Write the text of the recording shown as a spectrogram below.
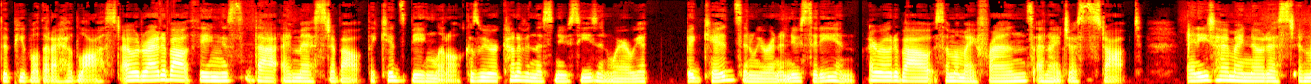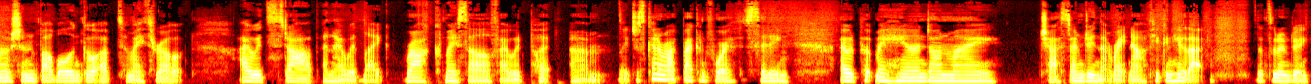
the people that I had lost. I would write about things that I missed about the kids being little because we were kind of in this new season where we had big kids and we were in a new city. And I wrote about some of my friends and I just stopped. Anytime I noticed emotion bubble and go up to my throat, I would stop and I would like rock myself. I would put, um, like, just kind of rock back and forth sitting. I would put my hand on my chest. I'm doing that right now. If you can hear that, that's what I'm doing.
